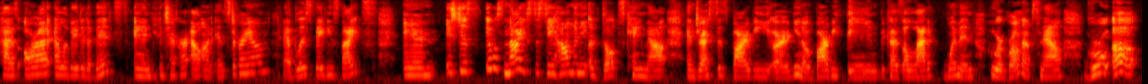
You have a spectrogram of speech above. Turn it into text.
has Aura Elevated Events, and you can check her out on Instagram at Bliss Babies Bites. And it's just, it was nice to see how many adults came out and dressed as Barbie or, you know, Barbie themed because a lot of women who are grown ups now grew up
